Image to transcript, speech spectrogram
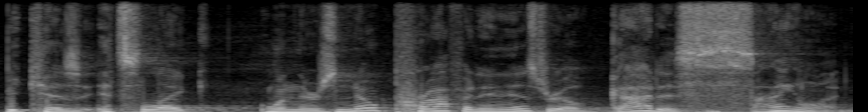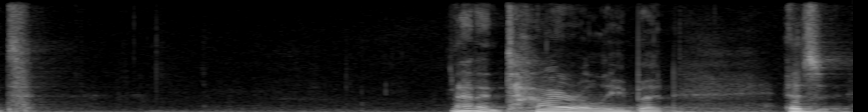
because it's like when there's no prophet in Israel, God is silent. Not entirely, but as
